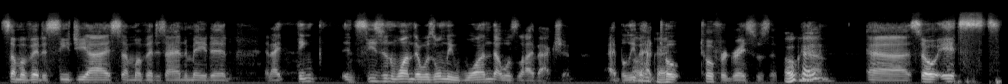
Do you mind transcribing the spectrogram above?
some of it is CGI, some of it is animated, and I think in season one there was only one that was live action. I believe it had to- Topher Grace was it. Okay. Uh, so it's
